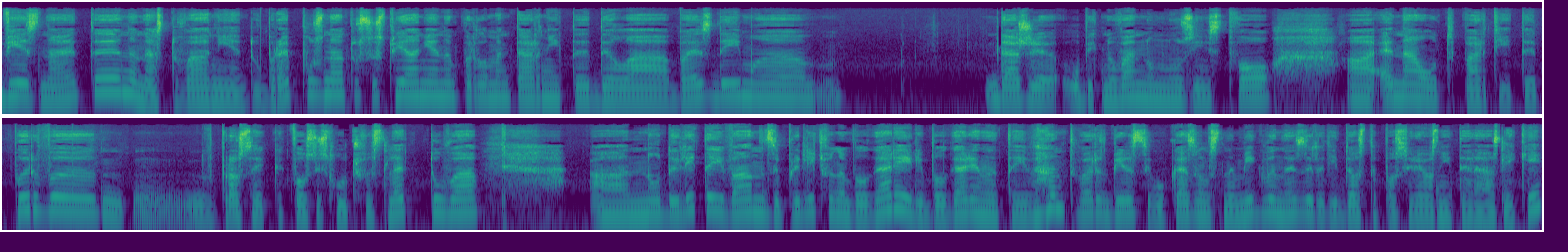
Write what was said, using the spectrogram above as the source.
Вие знаете, на нас това ни е добре познато състояние на парламентарните дела, без да има даже обикновено мнозинство. А, една от партиите първа. Въпросът е какво се случва след това. А, но дали Тайван заприличва на България или България на Тайван, това разбира се го казвам с намигване заради доста по-сериозните разлики.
